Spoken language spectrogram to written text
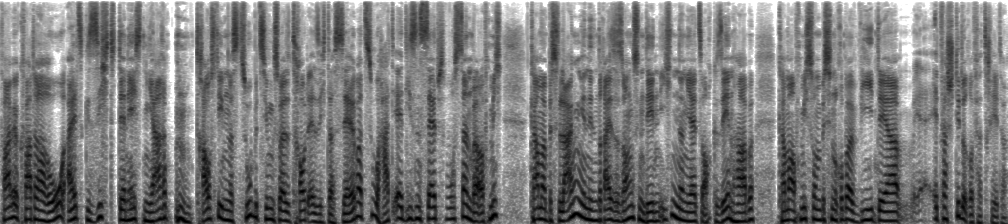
Fabio Quattraro als Gesicht der nächsten Jahre. Traust du ihm das zu, beziehungsweise traut er sich das selber zu? Hat er dieses Selbstbewusstsein? Weil auf mich kam er bislang in den drei Saisons, in denen ich ihn dann jetzt auch gesehen habe, kam er auf mich so ein bisschen rüber wie der etwas stillere Vertreter.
